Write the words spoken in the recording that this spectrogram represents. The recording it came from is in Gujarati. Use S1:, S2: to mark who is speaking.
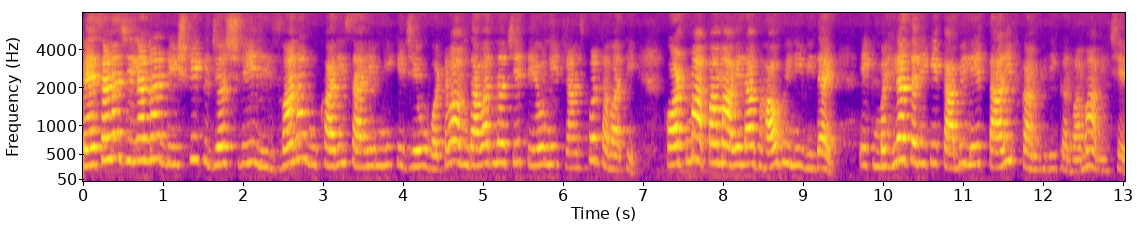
S1: મહેસાણા જિલ્લાના ડિસ્ટ્રિક્ટ જજ શ્રી રિઝવાના બુખારી સાહેબની કે જેઓ વટવા અમદાવાદના છે, તેઓની ટ્રાન્સફર થવાથી કોર્ટમાં આપવામાં આવેલા ભાવભીની વિદાય એક મહિલા તરીકે કાબિલે તારીફ કામગીરી કરવામાં આવી છે.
